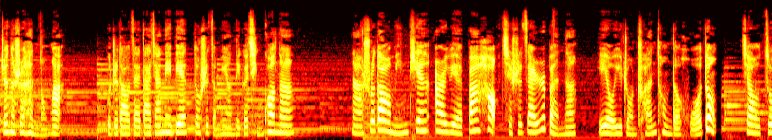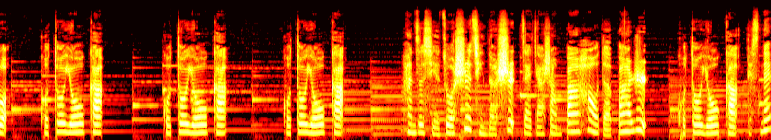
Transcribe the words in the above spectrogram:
真的是很浓啊！不知道在大家那边都是怎么样的一个情况呢？那说到明天二月八号，其实在日本呢，也有一种传统的活动，叫做 “kotoyoka”，“kotoyoka”，“kotoyoka”，汉字写作“事情”的“事”，再加上八号的“八日”。kotoyoka ですね，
